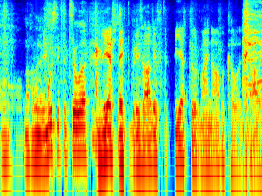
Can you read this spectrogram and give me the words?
oh, nachher noch die Musik dazu. Am liebsten hätten wir uns alle auf den Bierturm einen runtergeholt. alle.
